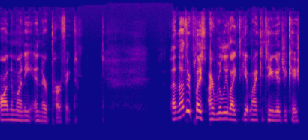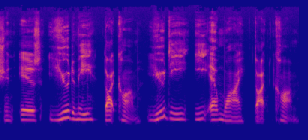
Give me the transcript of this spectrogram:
on the money and they're perfect. Another place I really like to get my continuing education is udemy.com. U D E M Y.com.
